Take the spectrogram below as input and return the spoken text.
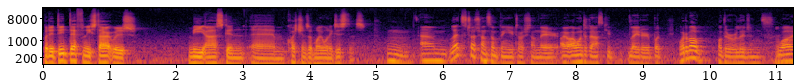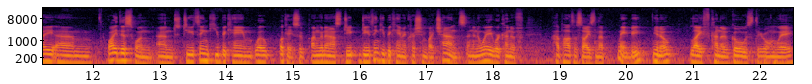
But it did definitely start with me asking um, questions of my own existence. Hmm. Um, let's touch on something you touched on there. I, I wanted to ask you later, but what about other religions? Mhm. Why, um, why this one? And do you think you became well? Okay, so I'm going to ask: do you, do you think you became a Christian by chance? And in a way, we're kind of hypothesizing that maybe you know life kind of goes their own way.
